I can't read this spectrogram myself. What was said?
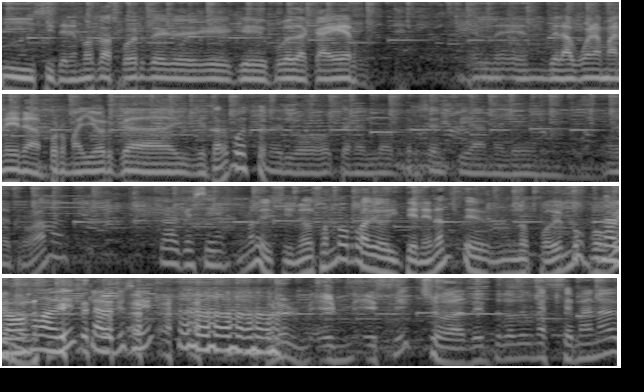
Y si tenemos la suerte que, que pueda caer en- en- de la buena manera por Mallorca y qué tal, pues tenerlo, tenerlo en presencia en el, en el programa. Claro que sí. Bueno, y si no somos radio itinerantes, nos podemos Nos mover. vamos a Madrid, claro que sí. Bueno, es hecho, dentro de unas semanas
